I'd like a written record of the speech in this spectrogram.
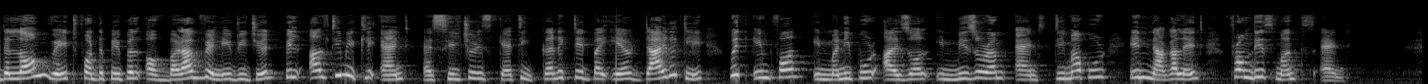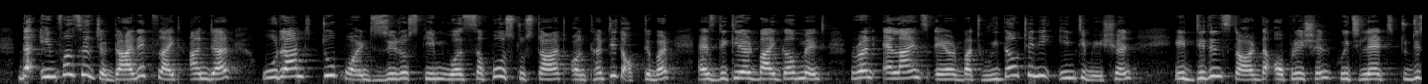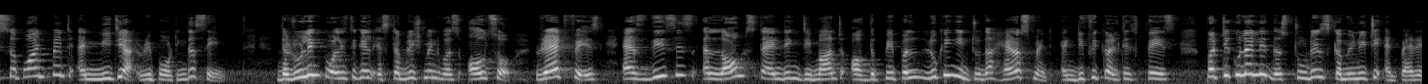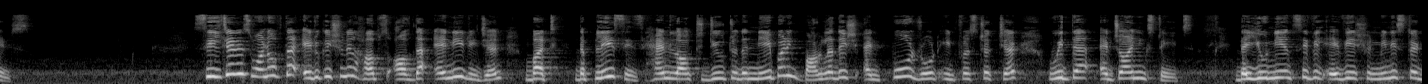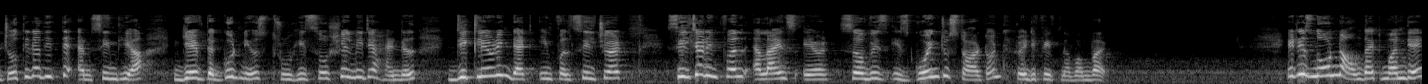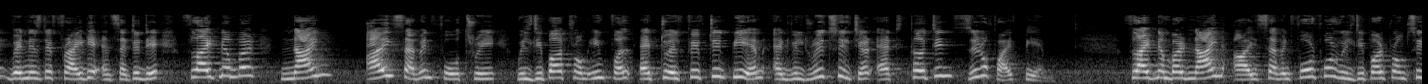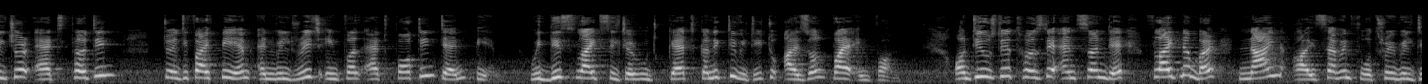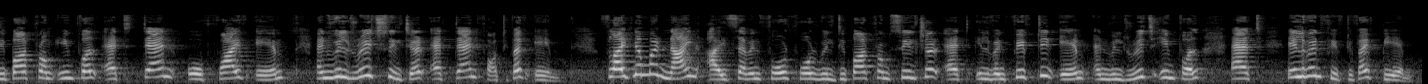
The long wait for the people of Barak Valley region will ultimately end as Silchar is getting connected by air directly with Imphal in Manipur, Aizawl in Mizoram and Dimapur in Nagaland from this month's end. The Silchar direct flight under Udan 2.0 scheme was supposed to start on 30th October as declared by government run Alliance Air but without any intimation it didn't start the operation which led to disappointment and media reporting the same. The ruling political establishment was also red-faced as this is a long-standing demand of the people looking into the harassment and difficulties faced particularly the students community and parents. Silchar is one of the educational hubs of the NE region, but the place is handlocked due to the neighboring Bangladesh and poor road infrastructure with the adjoining states. The Union Civil Aviation Minister Jyotiraditya M. Scindia gave the good news through his social media handle, declaring that Imphal Silchar Silchar Imphal Alliance Air service is going to start on 25th November. It is known now that Monday, Wednesday, Friday and Saturday flight number 9 I-743 will depart from Imphal at 12.15 pm and will reach Silchar at 13.05 pm. Flight number 9 I-744 will depart from Silchar at 13.25 pm and will reach Imphal at 14.10 pm. With this flight, Silchar would get connectivity to Aizawl via Imphal. On Tuesday, Thursday and Sunday, flight number 9I743 will depart from Imphal at 10.05 am and will reach Silchar at 10.45 am. Flight number 9I744 will depart from Silchar at 11.15 am and will reach Imphal at 11.55 pm.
